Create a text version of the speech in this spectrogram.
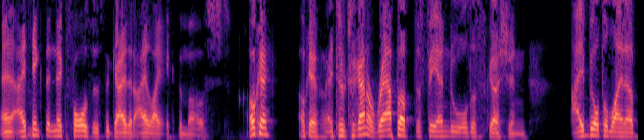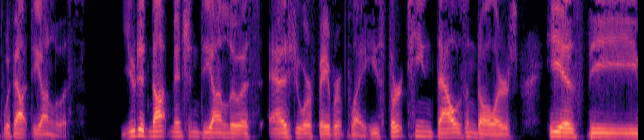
And I think that Nick Foles is the guy that I like the most. Okay, okay. To, to kind of wrap up the FanDuel discussion, I built a lineup without Dion Lewis. You did not mention Dion Lewis as your favorite play. He's thirteen thousand dollars. He is the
